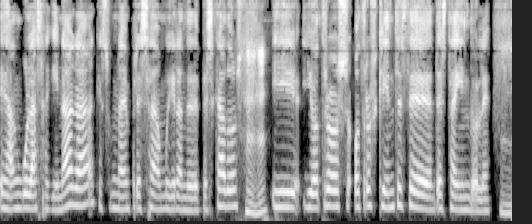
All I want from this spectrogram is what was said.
eh, Angulas Aguinaga, que es una empresa muy grande de pescados, y, otros, otros clientes de, esta índole. Mm.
